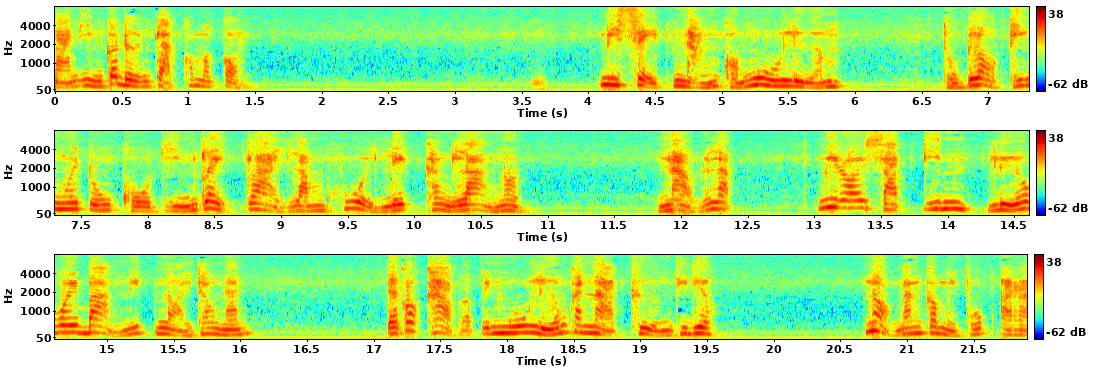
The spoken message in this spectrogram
นานอินก็เดินกลับเข้ามาก่อน มีเศษหนังของงูเหลือม ถูกลอกทิ้งไว้ตรงโขดหินใกล้ๆลำห้วยเล็กข้างล่างนนเน่าแล้วละ่ะ มีรอยสัตว์กินเหลือไว้บ้างนิดหน่อยเท่านั้น แต่ก็คาดว่าเป็นงูเหลือมขนาดเขื่องทีเดียว นอกนั้นก็ไม่พบอะไร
